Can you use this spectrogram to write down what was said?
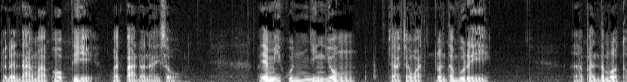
ก็เดินทางมาพบที่วัดป่าดอนไหโศกยังมีคุณยิ่งยงจากจังหวัดนนทบุรี พันตำรวจโท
